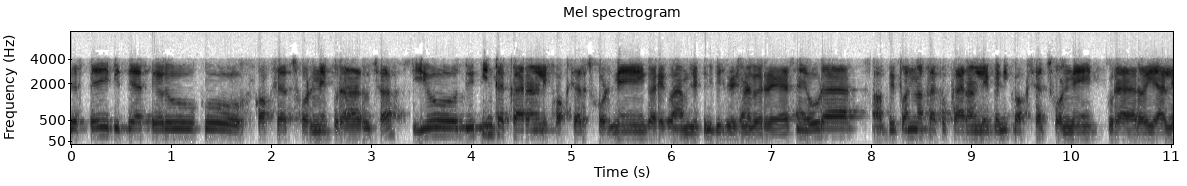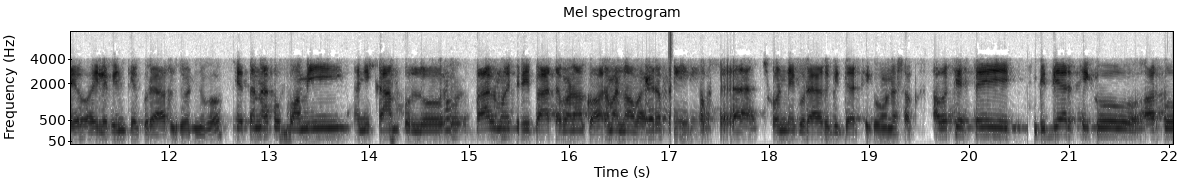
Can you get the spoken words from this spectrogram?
जस्तै विद्यार्थीहरूको कक्षा छोड्ने कुराहरू छ। यो दुई तिनवटा कारणले कक्षा छोड्ने गरेको हामीले पनि विश्लेषण गरिरहेका छौँ। एउटा विपन्नताको कारणले पनि कक्षा छोड्ने कुरा रहिहाल्यो। अहिले पनि त्यो कुराहरू जोड्नुभयो। चेतनाको कमी अनि कामको लोड बालमैत्री वातावरण घरमा नभएर पनि कक्षा छोड्ने कुराहरू विद्यार्थीको हुन सक्छ। अब त्यस्तै विद्यार्थीको अर्को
